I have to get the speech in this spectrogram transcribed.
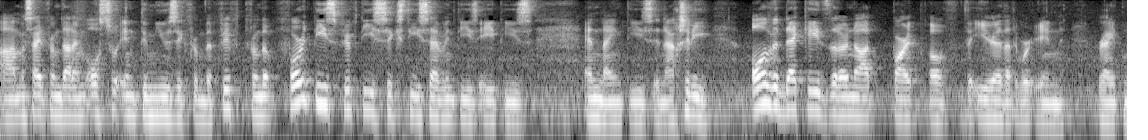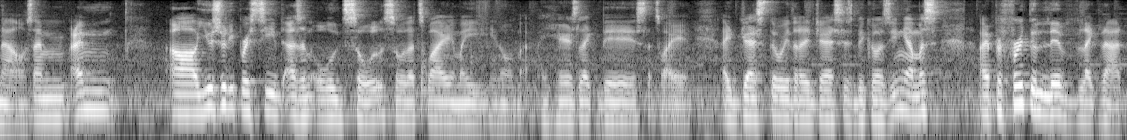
Um, aside from that, I'm also into music from the fifth, from the 40s, 50s, 60s, 70s, 80s, and 90s, and actually all the decades that are not part of the era that we're in right now. So I'm I'm uh, usually perceived as an old soul, so that's why my you know my, hair is like this. That's why I, dress the way that I dress is because yun nga, mas I prefer to live like that.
